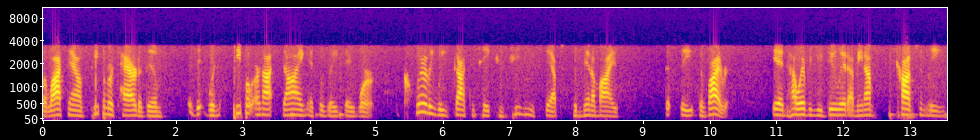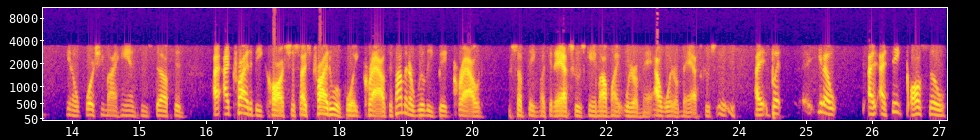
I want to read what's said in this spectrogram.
The lockdowns. People are tired of them when people are not dying at the rate they were. Clearly, we've got to take continued steps to minimize the, the, the virus. And however you do it, I mean, I'm constantly, you know, washing my hands and stuff. And I, I try to be cautious. I try to avoid crowds. If I'm in a really big crowd or something like an Astros game, I might wear a mask. I'll wear a mask. I, but you know, I, I think also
